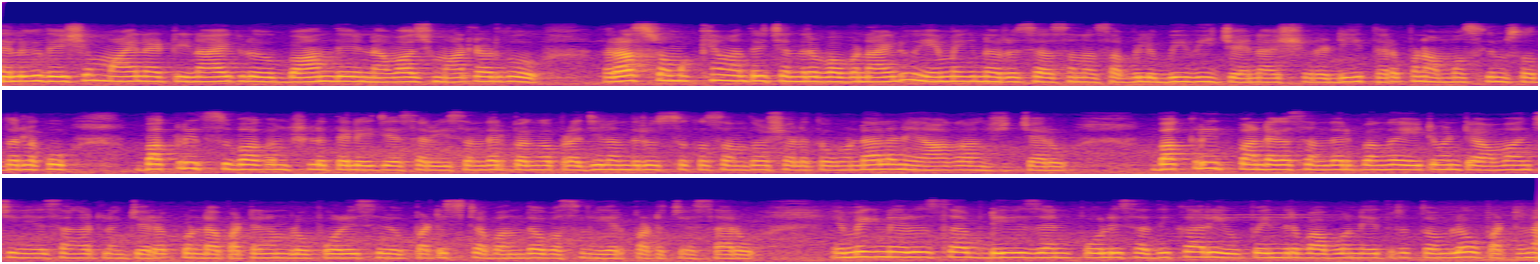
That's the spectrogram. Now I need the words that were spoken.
తెలుగుదేశం మైనార్టీ నాయకుడు బాందే నవాజ్ మాట్లాడుతూ రాష్ట్ర ముఖ్యమంత్రి చంద్రబాబు నాయుడు ఎమ్మెగ్నరు సభ్యులు బీవీ రెడ్డి తరపున ముస్లిం సోదరులకు బక్రీద్ శుభాకాంక్షలు తెలియజేశారు ఈ సందర్భంగా ప్రజలందరూ సుఖ సంతోషాలతో ఉండాలని ఆకాంక్షించారు బక్రీద్ పండగ సందర్భంగా ఎటువంటి అవాంఛనీయ సంఘటనలు జరగకుండా పట్టణంలో పోలీసులు పటిష్ట బందోబస్తును ఏర్పాటు చేశారు ఎమ్మెగ్నరు సబ్ డివిజన్ పోలీస్ అధికారి ఉపేంద్రబాబు నేతృత్వంలో పట్టణ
